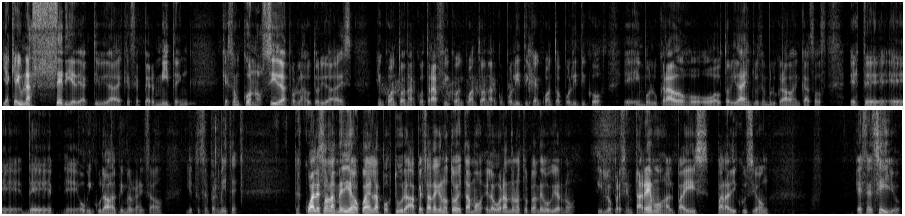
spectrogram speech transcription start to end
Y aquí hay una serie de actividades que se permiten, que son conocidas por las autoridades, en cuanto a narcotráfico, en cuanto a narcopolítica, en cuanto a políticos eh, involucrados o, autoridades incluso involucrados en casos este, eh, de, eh, o vinculados al crimen organizado, y esto se permite. Entonces, ¿cuáles son las medidas o cuál es la postura? A pesar de que nosotros estamos elaborando nuestro plan de gobierno y lo presentaremos al país para discusión, es sencillo.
